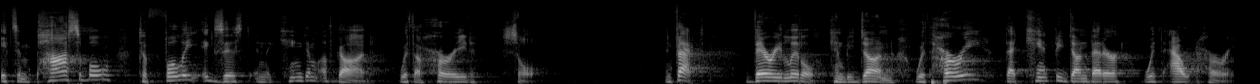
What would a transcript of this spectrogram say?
It's impossible to fully exist in the kingdom of God with a hurried soul. In fact, very little can be done with hurry that can't be done better without hurry.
